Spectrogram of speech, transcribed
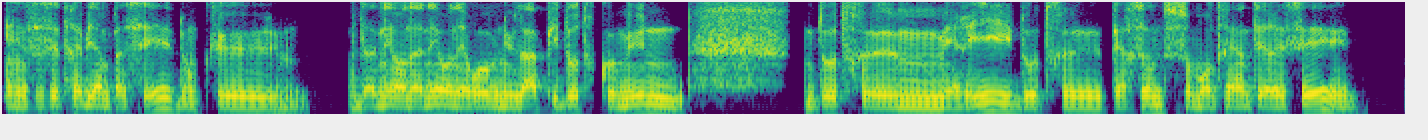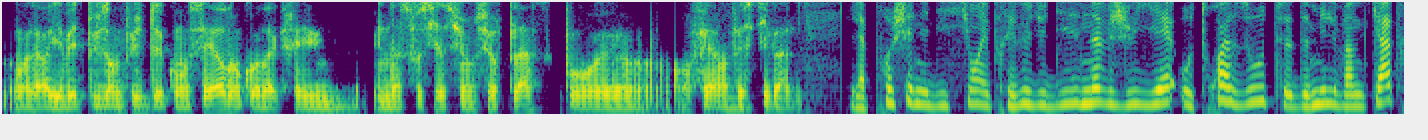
Et ça s'est très bien passé. Donc euh, d'année en année, on est revenu là. Puis d'autres communes, d'autres euh, mairies, d'autres personnes se sont montrées intéressées. Voilà, il y avait de plus en plus de concerts, donc on a créé une, une association sur place pour euh, en faire un festival. La prochaine édition est prévue du 19 juillet au 3 août 2024.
